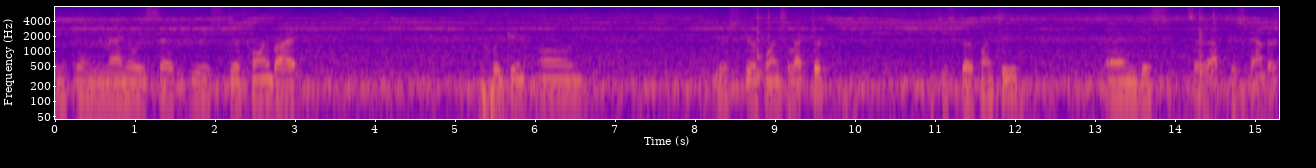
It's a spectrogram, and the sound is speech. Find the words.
You can manually set your steer point by clicking on your steer point selector which is steer point 2 and just set it up to standard.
